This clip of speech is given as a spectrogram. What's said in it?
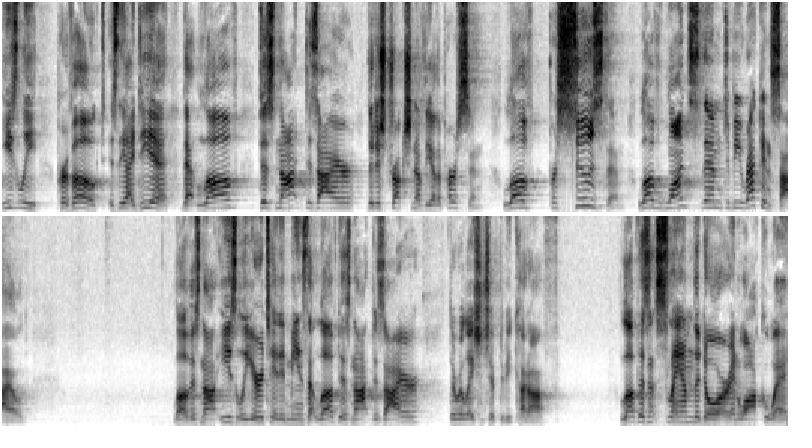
easily provoked, is the idea that love does not desire the destruction of the other person. Love pursues them, love wants them to be reconciled. Love is not easily irritated means that love does not desire the relationship to be cut off. Love doesn't slam the door and walk away.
